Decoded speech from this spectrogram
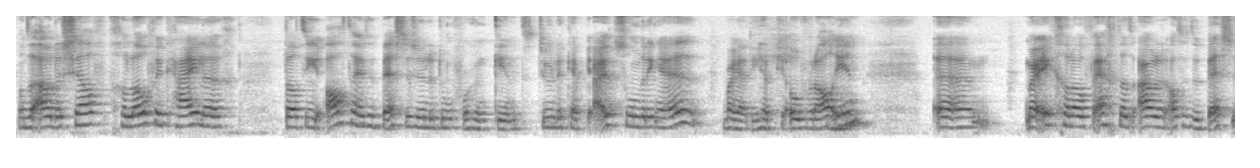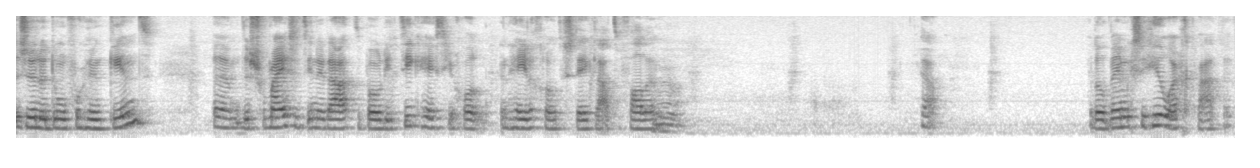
Want de ouders zelf geloof ik heilig dat die altijd het beste zullen doen voor hun kind. Tuurlijk heb je uitzonderingen, hè? maar ja, die heb je overal in. Ehm, maar ik geloof echt dat ouders altijd het beste zullen doen voor hun kind. Ehm, dus voor mij is het inderdaad, de politiek heeft hier gewoon een hele grote steek laten vallen. Ja. En dat neem ik ze heel erg kwalijk.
